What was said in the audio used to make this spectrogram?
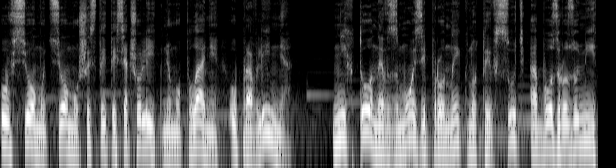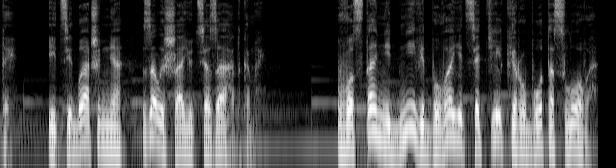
у всьому цьому шеститисячолітньому плані управління, ніхто не в змозі проникнути в суть або зрозуміти, і ці бачення залишаються загадками. В останні дні відбувається тільки робота слова,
